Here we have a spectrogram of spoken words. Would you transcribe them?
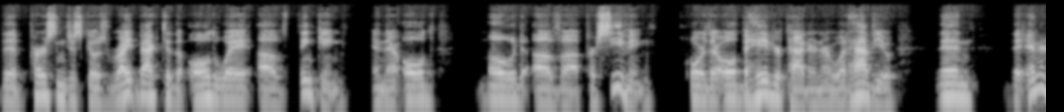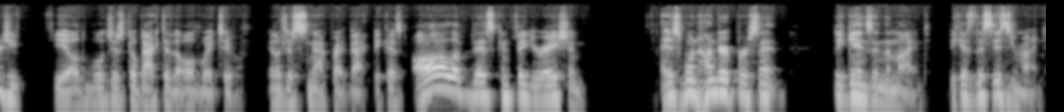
the person just goes right back to the old way of thinking and their old mode of uh, perceiving or their old behavior pattern or what have you, then the energy field will just go back to the old way too. It'll just snap right back because all of this configuration is 100% begins in the mind because this is your mind.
